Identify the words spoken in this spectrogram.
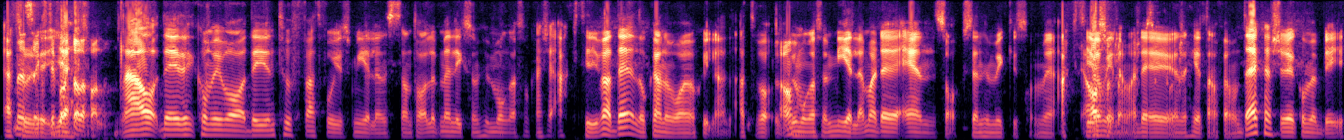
Jag Men tror det är 60 i alla fall. Ja, det kommer ju vara... Det är ju en tuff att få just medlemsantalet, men liksom hur många som kanske är aktiva, det nog kan nog vara en skillnad. Att vara, Ja. Hur många som är medlemmar, det är en sak. Sen hur mycket som är aktiva Ja, medlemmar, det är en helt annan femma. Och där kanske det kommer bli...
